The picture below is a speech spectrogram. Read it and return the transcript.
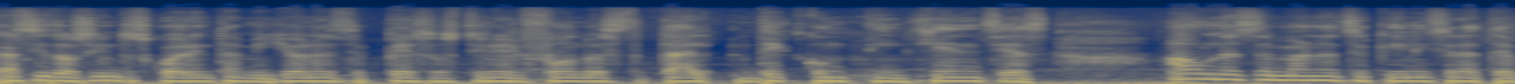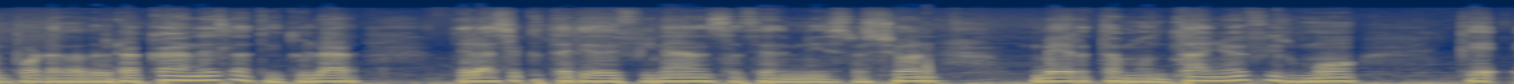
Casi 240 millones de pesos tiene el Fondo Estatal de Contingencias. A unas semanas de que inicie la temporada de huracanes, la titular de la Secretaría de Finanzas y Administración, Berta Montaño, afirmó que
